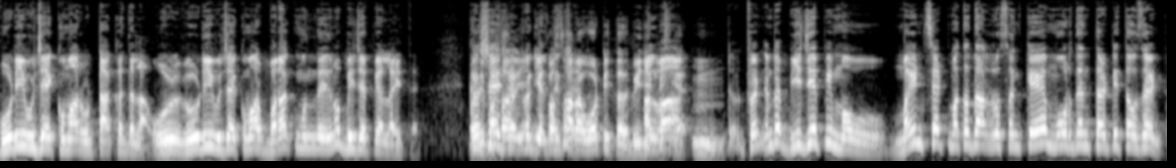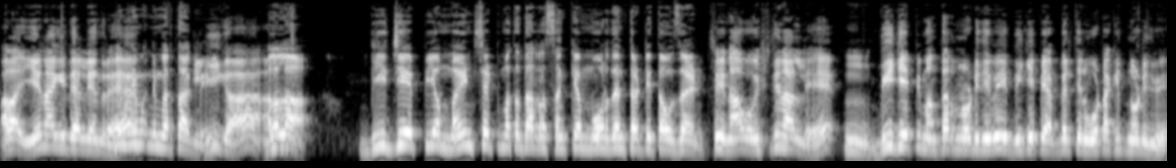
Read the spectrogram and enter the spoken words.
ಉಡಿ ವಿಜಯ್ ಕುಮಾರ್ ಹುಟ್ಟಾಕದಲ್ಲ ಉ- ಉಡಿ ವಿಜಯ್ ಕುಮಾರ್ ಬರಕ್ ಮುಂದೆ ಏನೋ ಬಿಜೆಪಿ ಅಲ್ಲ ಐತೆ. ಕೃಷ್ಣ. ಅಲ್ವಾ? ಅಂದ್ರೆ ಬಿಜೆಪಿ ಮೈಂಡ್ ಸೆಟ್ ಮತದಾರರ ಸಂಖ್ಯೆ ಮೋರ್ ದೆನ್ ತರ್ಟಿ ತೌಸಂಡ್ ಅಲ್ಲ ಏನಾಗಿದೆ ಅಲ್ಲಿ ಅಂದ್ರೆ ನಿಮ್ಗೆ ಅರ್ಥ ಆಗ್ಲಿ? ಈಗ ಅಲ್ಲಲ್ಲ ಬಿಜೆಪಿಯ ಮೈಂಡ್ ಸೆಟ್ ಮತದಾರರ ಸಂಖ್ಯೆ ಮೋರ್ ದೆನ್ ತರ್ಟಿ ತೌಸಂಡ್ ಸಿ ನಾವು ಇಷ್ಟು ದಿನ ಅಲ್ಲಿ ಬಿಜೆಪಿ ಮಂತರ ನೋಡಿದೀವಿ ಬಿಜೆಪಿ ಅಭ್ಯರ್ಥಿನ ಓಟ್ ಹಾಕಿದ್ ನೋಡಿದ್ವಿ.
